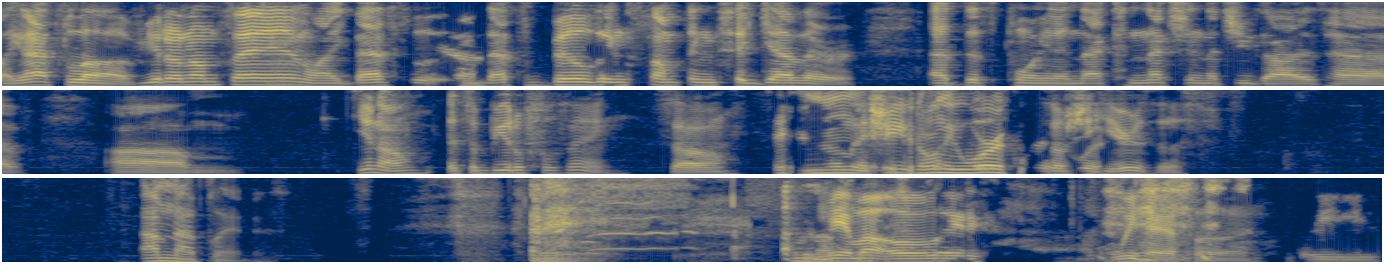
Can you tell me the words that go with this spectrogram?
Like that's love. You know what I'm saying? Like that's yeah. that's building something together at this point and that connection that you guys have um you know, it's a beautiful thing. So it can only, sure it can only work so she hears this. I'm not playing this. Me and my old lady, we have fun. we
